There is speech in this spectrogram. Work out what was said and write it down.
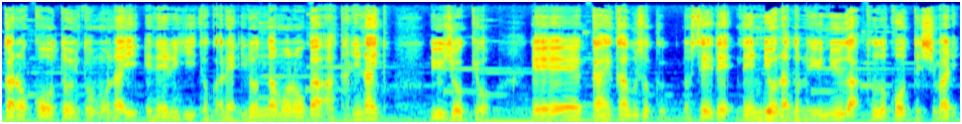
価の高騰に伴いエネルギーとかね、いろんなものが足りないという状況。えー、外貨不足のせいで燃料などの輸入が滞ってしまり、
